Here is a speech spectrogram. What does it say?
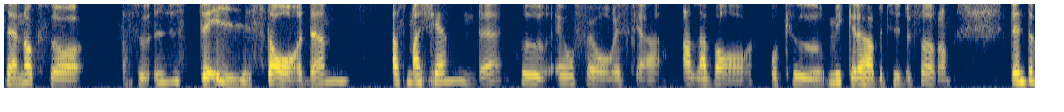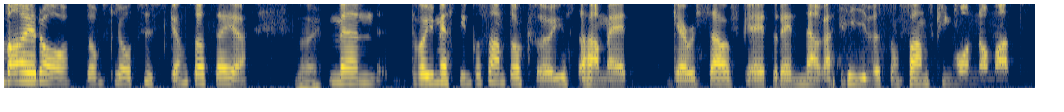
sen också alltså, ute i staden. Alltså man kände hur euforiska alla var och hur mycket det här betydde för dem. Det är inte varje dag de slår tysken så att säga. Nej. Men det var ju mest intressant också just det här med Gary Southgate och det narrativet som fanns kring honom att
